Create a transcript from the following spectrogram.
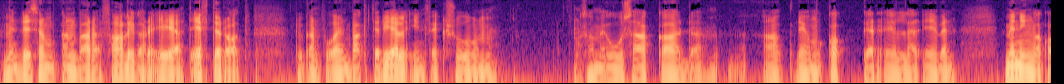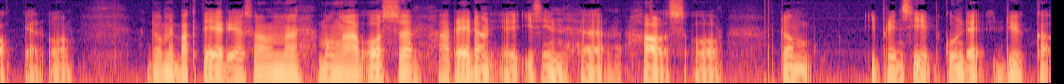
Men det som kan vara farligare är att efteråt du kan få en bakteriell infektion som är orsakad av pneumokocker eller även meningokocker. Och de är bakterier som många av oss har redan i sin eh, hals och de i princip kunde dyka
